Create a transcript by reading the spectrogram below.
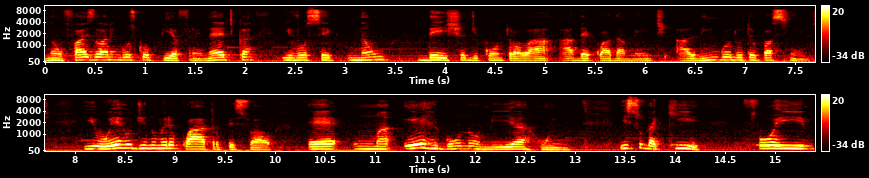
não faz laringoscopia frenética e você não deixa de controlar adequadamente a língua do teu paciente. E o erro de número 4, pessoal, é uma ergonomia ruim. Isso daqui foi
